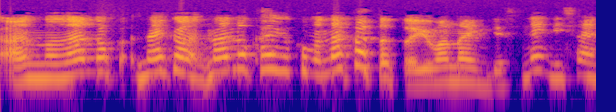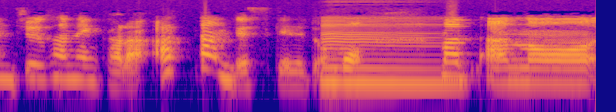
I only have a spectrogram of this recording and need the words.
あの何の何の改革もなかったと言わないんですね。2013年からあったんですけれども、まああの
